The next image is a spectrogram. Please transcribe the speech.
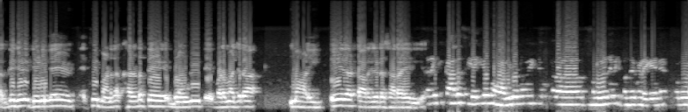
ਅੱਗੇ ਜਿਹੜੀ ਦੇਣੀ ਦੇ ਇੱਥੇ ਹੀ ਬਣਦਾ ਖਰੜ ਤੇ ਬਲੌਂਗੀ ਤੇ ਬੜਮਾਜਰਾ ਮੋਹਾਲੀ ਇਹ ਦਾ ਟਾਰਗੇਟ ਹੈ ਸਾਰਾ ਏਰੀਆ ਸਰ ਇੱਕ ਕੱਲ ਸੀਆਈਏ ਮੋਹਾਲੀ ਵੱਲੋਂ ਇੱਕ ਮਲੋਏ ਦੇ ਵਿੱਚ ਬੰਦੇ ਫੜੇ ਗਏ ਨੇ ਉਹਦੇ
